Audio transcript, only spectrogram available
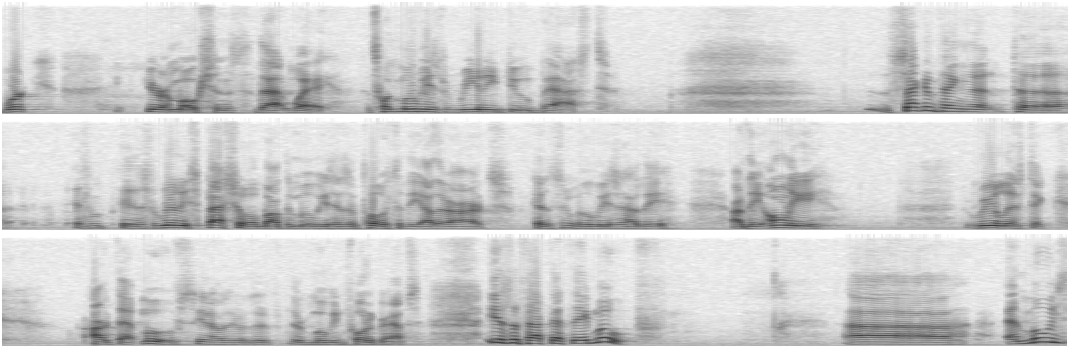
work your emotions that way. That's what movies really do best. The second thing that uh, is, is really special about the movies as opposed to the other arts, because movies are the, are the only realistic art that moves, you know, they're, they're moving photographs, is the fact that they move. Uh, and movies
